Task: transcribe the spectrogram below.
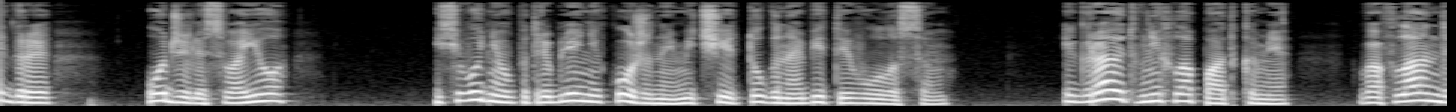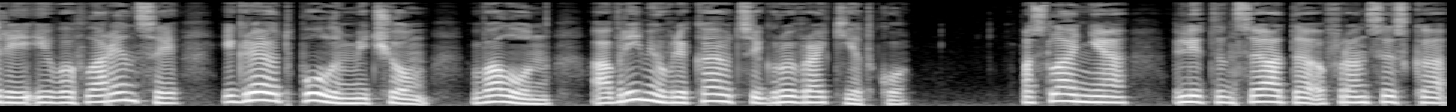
игры отжили свое, и сегодня в употреблении кожаные мечи, туго набитые волосом. Играют в них лопатками. Во Фландрии и во Флоренции играют полым мячом, валон, а в Риме увлекаются игрой в ракетку. Послание лиценциата Франциско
